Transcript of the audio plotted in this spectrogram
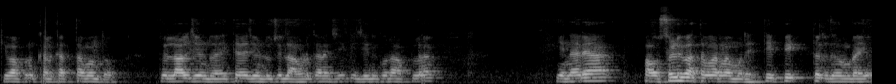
किंवा आपण कलकत्ता म्हणतो. तो लाल झेंडू आहे. त्या झेंडूची लागवड करायची की जेणेकरून आपलं येणाऱ्या पावसाळी वातावरणामध्ये ते पीक तग धरून राहील.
